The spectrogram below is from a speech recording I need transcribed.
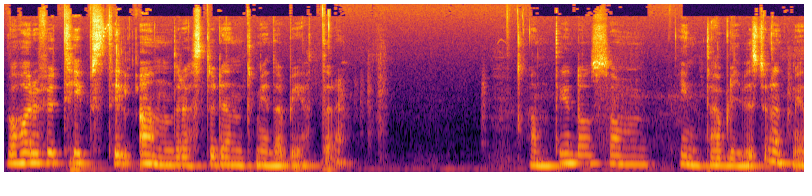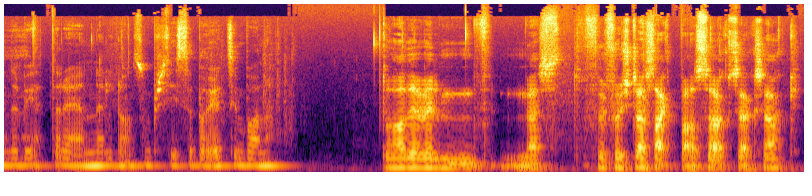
Vad har du för tips till andra studentmedarbetare? Antingen de som inte har blivit studentmedarbetare än eller de som precis har börjat sin bana. Då hade jag väl mest för första sagt bara sök, sök, sök.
